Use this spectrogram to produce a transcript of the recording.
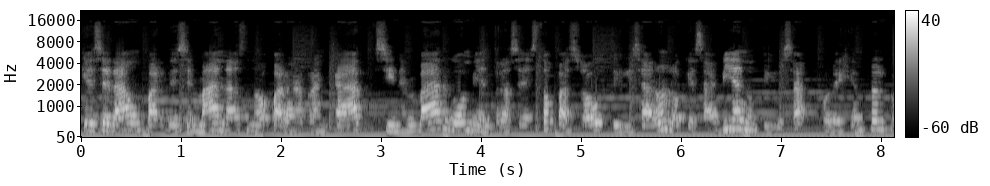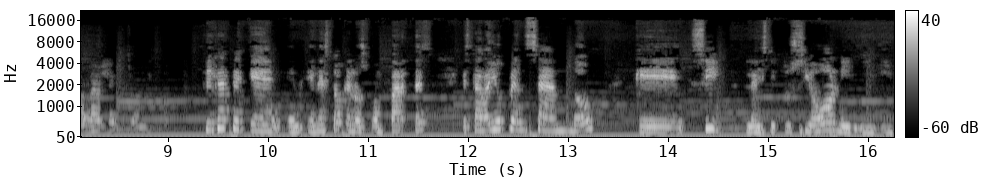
que será un par de semanas, ¿no? Para arrancar. Sin embargo, mientras esto pasó, utilizaron lo que sabían utilizar, por ejemplo, el correo electrónico. Fíjate que en, esto que nos compartes, estaba yo pensando que sí, la institución y, y,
